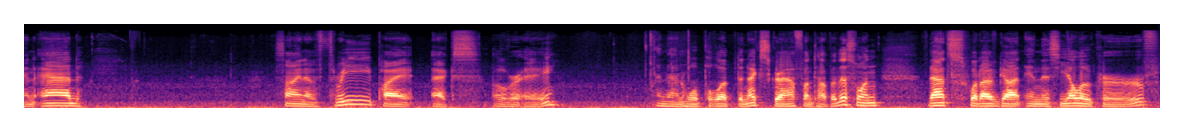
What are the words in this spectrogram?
and add sine of 3 pi x over a, and then we'll pull up the next graph on top of this one, that's what I've got in this yellow curve,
